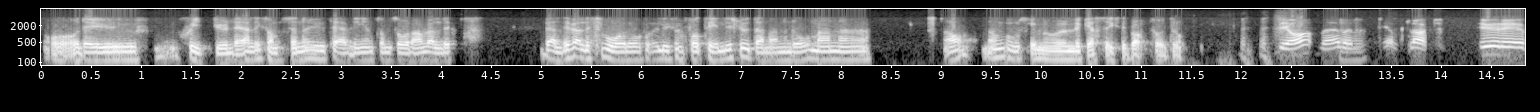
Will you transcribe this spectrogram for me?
och det är ju skitkul det liksom. Sen är ju tävlingen som sådan väldigt, väldigt, väldigt svår att liksom få till i slutändan ändå. Men eh, ja, någon gång ska vi nog lyckas riktigt bra får vi tro. Ja, nej men helt klart. Hur, eh,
